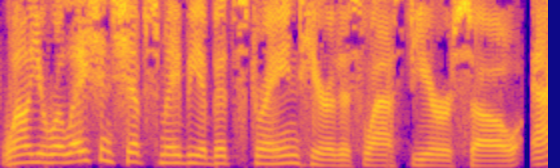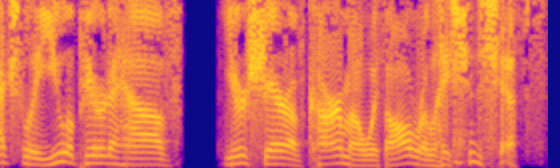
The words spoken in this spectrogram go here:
Well, your relationships may be a bit strained here this last year or so. Actually, you appear to have your share of karma with all relationships.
